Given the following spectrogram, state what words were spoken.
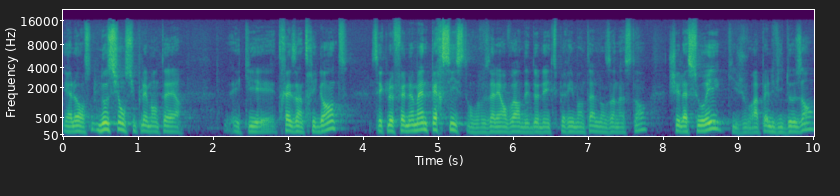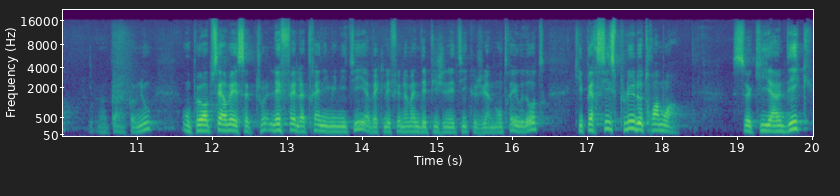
Et alors, notion supplémentaire et qui est très intrigante, c'est que le phénomène persiste. Vous allez en voir des données expérimentales dans un instant. Chez la souris, qui, je vous rappelle, vit deux ans, euh, comme nous, on peut observer l'effet de la train immunity avec les phénomènes d'épigénétique que je viens de montrer ou d'autres, qui persistent plus de trois mois. Ce qui indique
